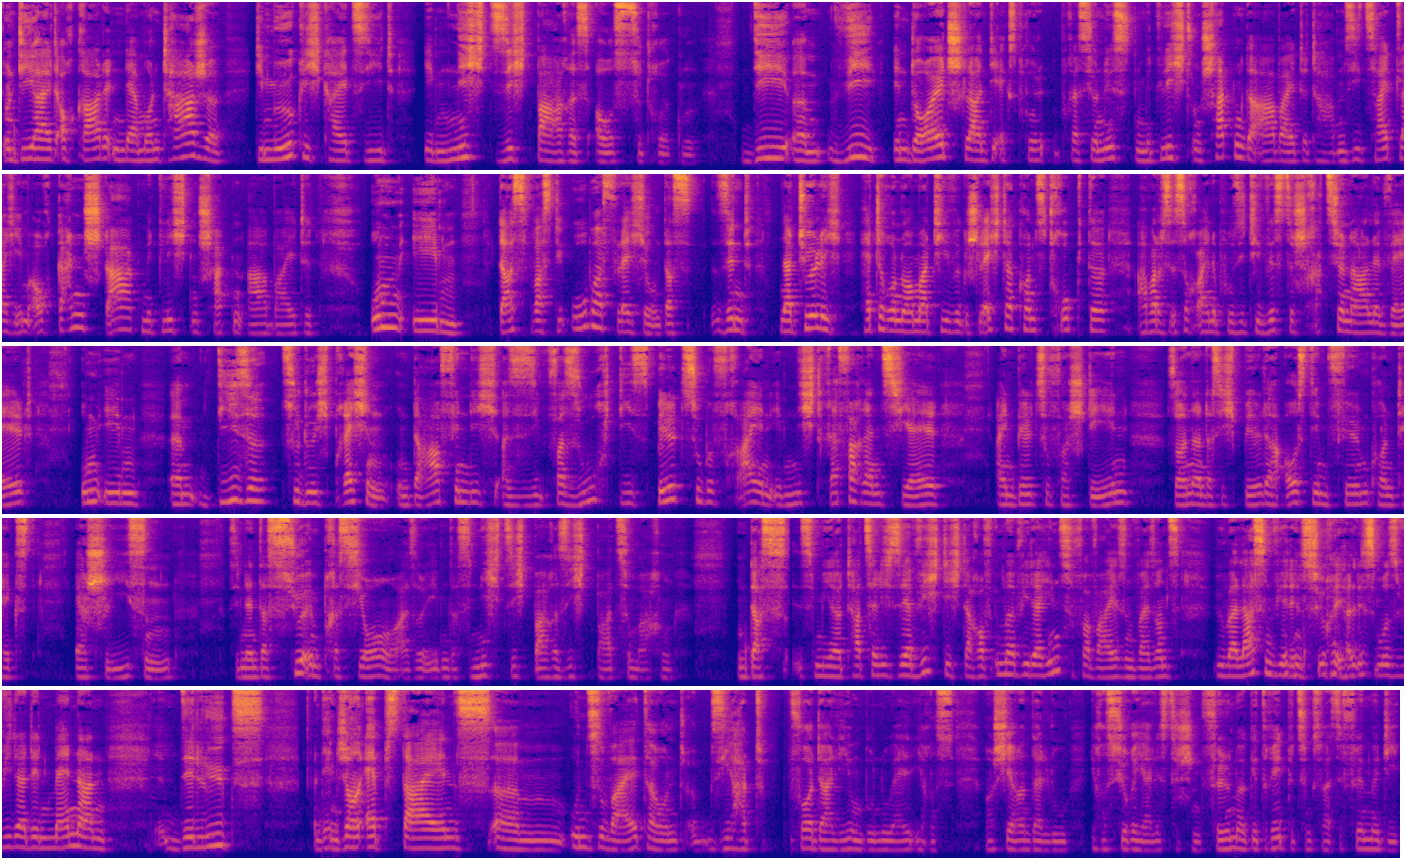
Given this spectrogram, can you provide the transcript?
Und die halt auch gerade in der Montage die Möglichkeit sieht, eben nicht Sichtbares auszudrücken die ähm, wie in Deutschland die Expressionisten mit Licht und Schatten gearbeitet haben, sie zeitgleich eben auch ganz stark mit Licht und Schatten arbeitet, um eben das, was die Oberfläche, und das sind natürlich heteronormative Geschlechterkonstrukte, aber das ist auch eine positivistisch rationale Welt, um eben ähm, diese zu durchbrechen. Und da finde ich, also sie versucht, dieses Bild zu befreien, eben nicht referenziell ein Bild zu verstehen, sondern dass sich Bilder aus dem Filmkontext erschließen. Sie nennt das Surimpression, also eben das Nicht-Sichtbare sichtbar zu machen. Und das ist mir tatsächlich sehr wichtig, darauf immer wieder hinzuverweisen, weil sonst überlassen wir den Surrealismus wieder den Männern, Deluxe, den Jean Epsteins ähm, und so weiter. Und äh, sie hat vor Dali und Buñuel ihres en Chien Andalou ihre surrealistischen Filme gedreht, beziehungsweise Filme, die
